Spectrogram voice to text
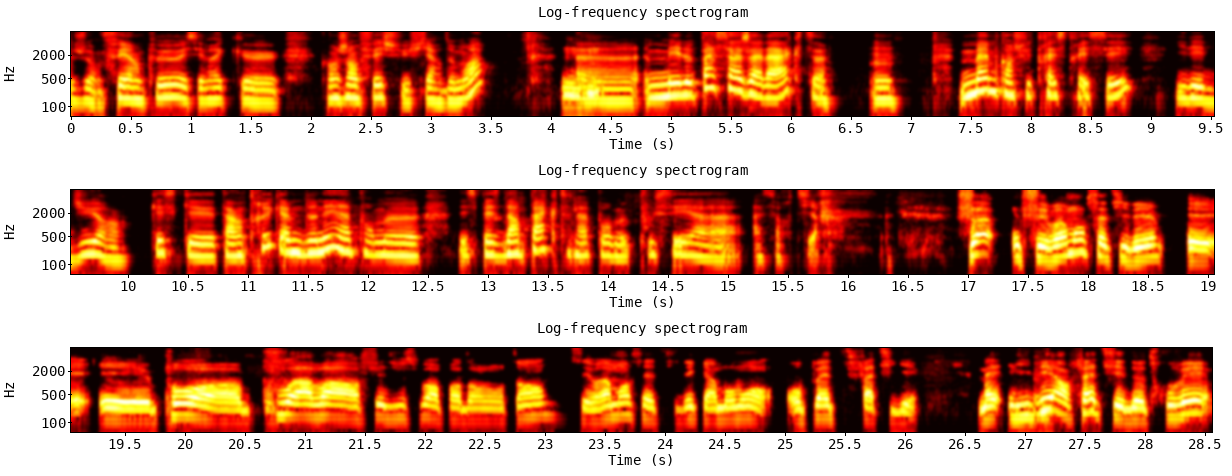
j'en fais un peu, et c'est vrai que quand j'en fais, je suis fière de moi. Mmh mais le passage à l'acte, mmh, même quand je suis très stressée, il est dur. Qu'est-ce que t'as un truc à me donner pour me une espèce d'impact là pour me pousser à, à sortir? Ça, c'est vraiment cette idée. Et, et pour pour avoir fait du sport pendant longtemps, c'est vraiment cette idée qu'à un moment on peut être fatigué. Mais l'idée mmh. en fait, c'est de trouver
